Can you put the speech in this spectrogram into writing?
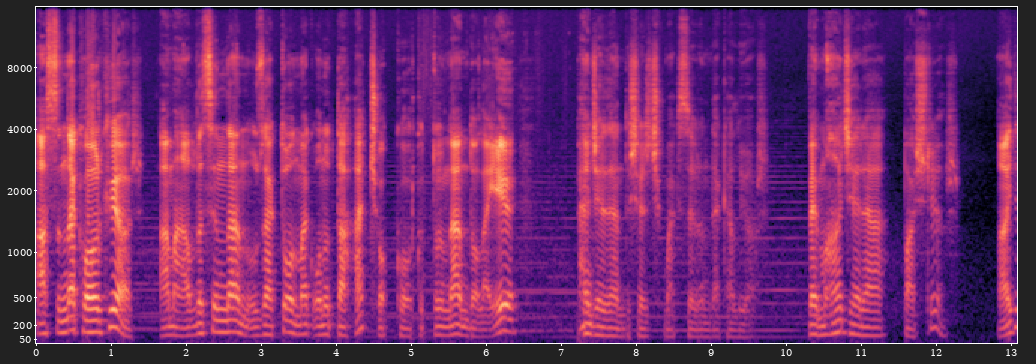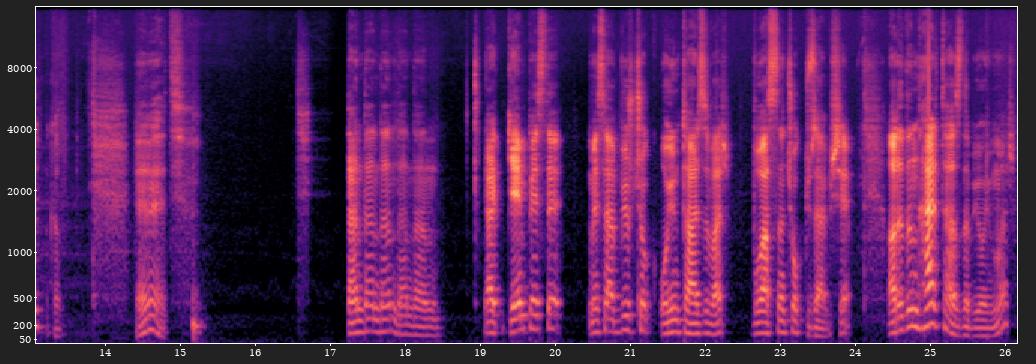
Aslında korkuyor. Ama ablasından uzakta olmak onu daha çok korkuttuğundan dolayı pencereden dışarı çıkmak zorunda kalıyor. Ve macera başlıyor. Haydi bakalım. Evet. Dan dan dan dan dan. Ya Game Pass'te mesela birçok oyun tarzı var. Bu aslında çok güzel bir şey. Aradığın her tarzda bir oyun var.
